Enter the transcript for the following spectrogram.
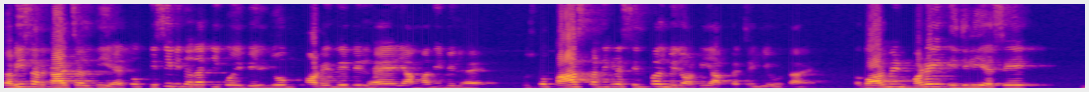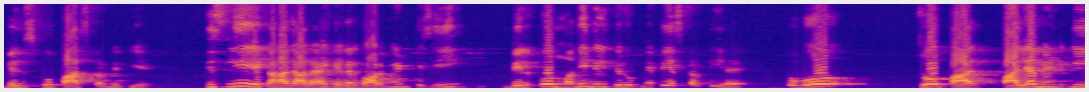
तभी सरकार चलती है तो किसी भी तरह की कोई बिल, जो ऑर्डिनरी बिल है या मनी बिल है, उसको पास करने के लिए सिंपल मेजॉरिटी आपका चाहिए होता है। और गवर्नमेंट बड़े इजिली ऐसे बिल्स को पास कर देती है। इसलिए ये कहा जा रहा है कि अगर गवर्नमेंट किसी बिल को मनी बिल के रूप में पेश करती है तो वो जो पार्लियामेंट की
